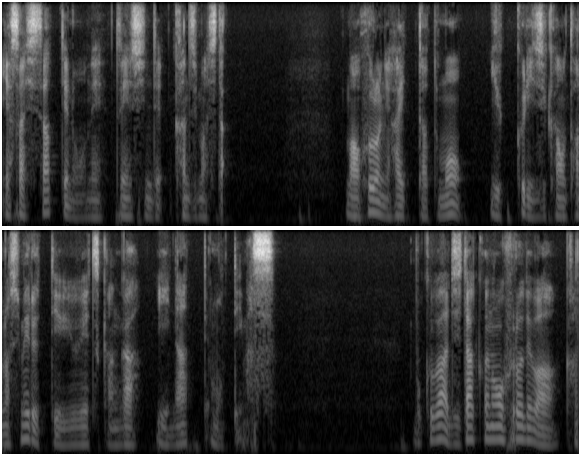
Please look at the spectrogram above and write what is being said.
優しさっていうのをね、全身で感じました。まあ、お風呂に入った後も、ゆっくり時間を楽しめるっていう優越感がいいなって思っています。僕は自宅のお風呂では必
